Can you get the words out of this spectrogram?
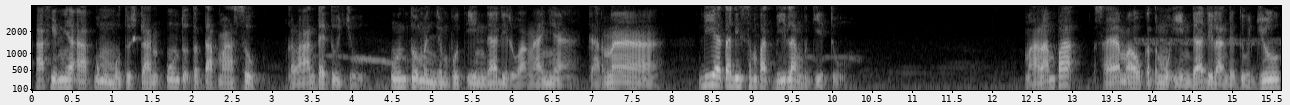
Akhirnya aku memutuskan untuk tetap masuk ke lantai tujuh Untuk menjemput Indah di ruangannya Karena dia tadi sempat bilang begitu. Malam pak, saya mau ketemu Indah di lantai tujuh.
